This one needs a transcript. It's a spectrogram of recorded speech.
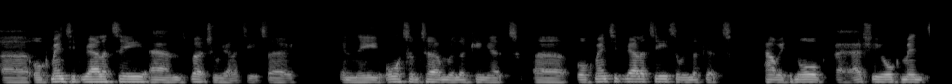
uh, augmented reality and virtual reality. So in the autumn term, we're looking at uh, augmented reality. So we look at how we can aug actually augment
